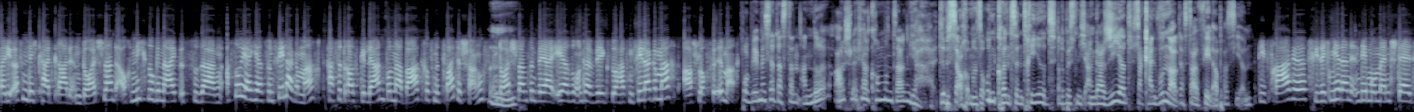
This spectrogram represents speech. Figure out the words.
weil die Öffentlichkeit gerade in Deutschland auch nicht so geneigt ist zu sagen, ach so, ja, hier hast du einen Fehler gemacht, hast du daraus gelernt, wunderbar, kriegst eine zweite Chance. In mhm. Deutschland sind wir ja eher so unterwegs, so hast einen Fehler gemacht, Arschloch für immer. Problem ist ja, dass dann andere Arschlöcher kommen und sagen, ja, du bist ja auch immer so unkonzentriert, du bist nicht engagiert. Ist ja kein Wunder, dass da Fehler passieren. Die Frage, die sich mir dann in dem Moment stellt,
